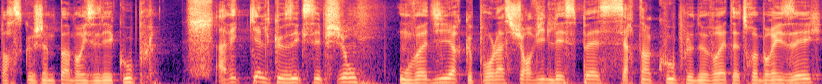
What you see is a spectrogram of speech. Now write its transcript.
parce que j'aime pas briser les couples. Avec quelques exceptions, on va dire que pour la survie de l'espèce, certains couples devraient être brisés,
